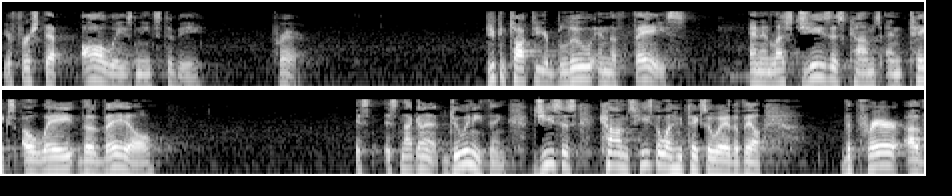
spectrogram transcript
your first step always needs to be prayer. You can talk to your blue in the face, and unless Jesus comes and takes away the veil, it's, it's not going to do anything. Jesus comes, He's the one who takes away the veil. The prayer of,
